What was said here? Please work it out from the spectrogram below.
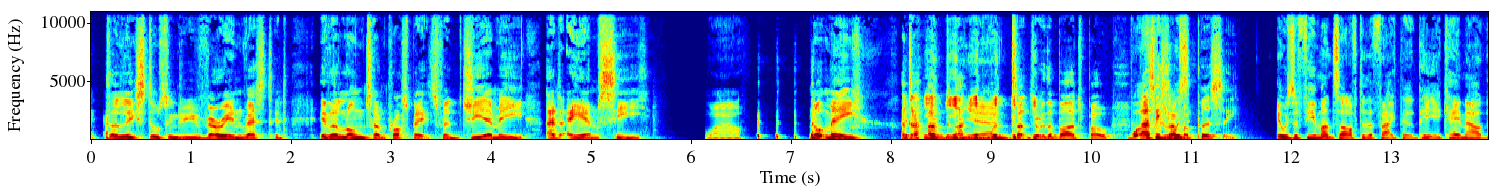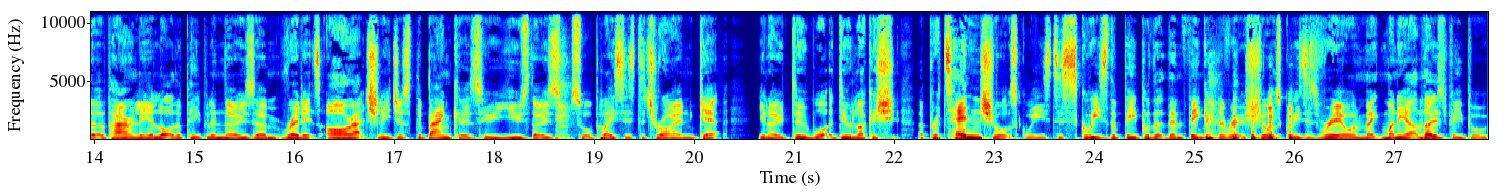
clearly still seem to be very invested in the long term prospects for GME and AMC. Wow. Not me. I, don't- I- I Yeah. wouldn't touch it with a barge pole. Well, That's because I'm was- a pussy. It was a few months after the fact that Peter came out that apparently a lot of the people in those um, Reddits are actually just the bankers who use those sort of places to try and get, you know, do what do like a sh- a pretend short squeeze to squeeze the people that then think the re- short squeeze is real and make money out of those people.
